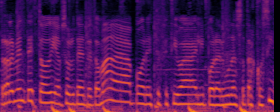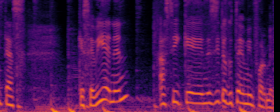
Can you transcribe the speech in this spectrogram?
Realmente estoy absolutamente tomada por este festival y por algunas otras cositas que se vienen. Así que necesito que ustedes me informen.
